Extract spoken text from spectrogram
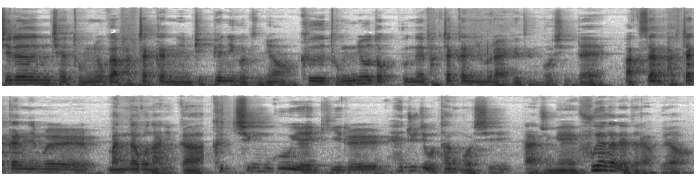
실은 제 동료가 박 작가님 빅팬이거든요. 그 동료 덕분에 박 작가님을 알게 된 것인데 막상 박 작가님을 만나고 나니까 그 친구 얘기를 해주지 못한 것이 나중에 후회가 되더라고요.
